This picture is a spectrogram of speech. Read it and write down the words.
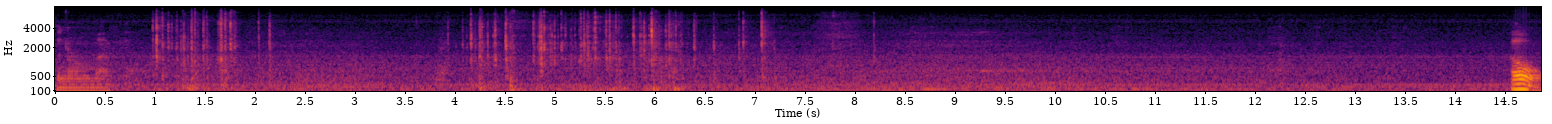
the normal map. Oh,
